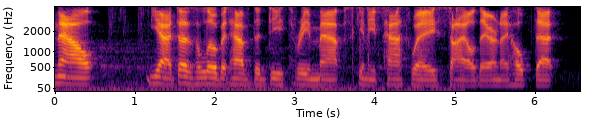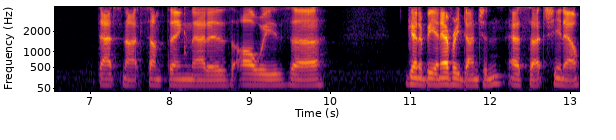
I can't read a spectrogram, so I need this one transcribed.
Now, yeah, it does a little bit have the D3 map skinny pathway style there, and I hope that that's not something that is always uh, going to be in every dungeon as such, you know.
